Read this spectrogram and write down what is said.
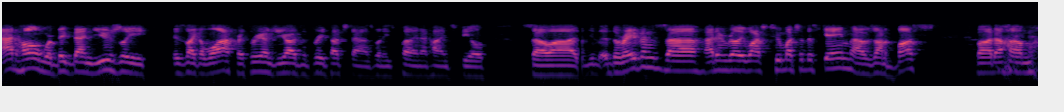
at home, where Big Ben usually is like a lock for 300 yards and three touchdowns when he's playing at Heinz Field. So uh, the Ravens, uh, I didn't really watch too much of this game. I was on a bus, but um,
